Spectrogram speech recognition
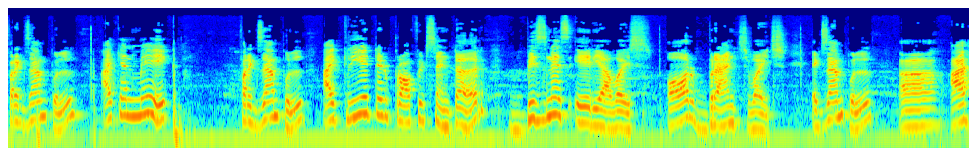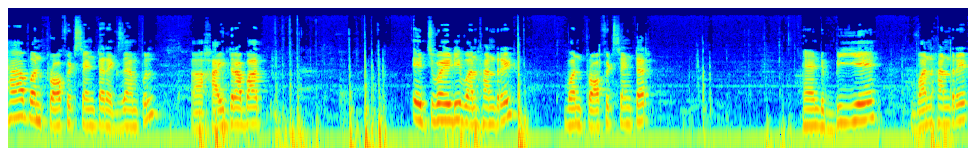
for example i can make for example i created profit center business area wise or branch wise. Example uh, i have one profit center example uh, hyderabad hyd 100 one profit center and ba 100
